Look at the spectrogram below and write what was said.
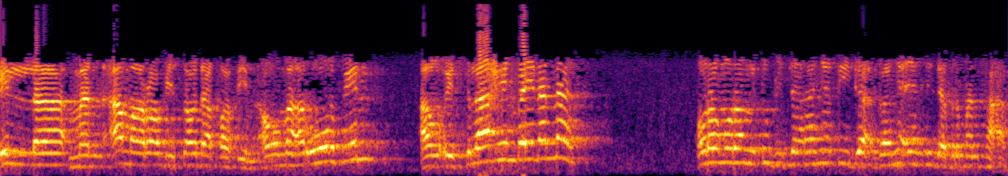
Illa man amara bi sadaqatin aw ma'rufin aw islahin bainan nas. Orang-orang itu bicaranya tidak banyak yang tidak bermanfaat.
